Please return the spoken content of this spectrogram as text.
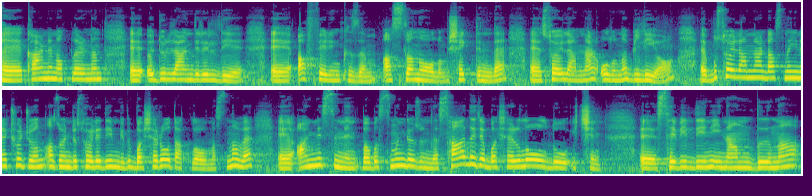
e, karne notlarının e, ödüllendirildiği, e, aferin kızım, aslan oğlum şeklinde e, söylemler olunabiliyor. E, bu söylemlerde aslında yine çocuğun az önce söylediğim gibi başarı odaklı olmasına ve e, annesinin, babasının gözünde sadece başarılı olduğu için e, sevildiğini inandığına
